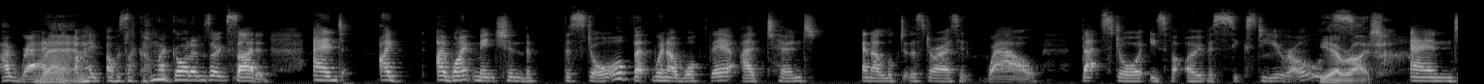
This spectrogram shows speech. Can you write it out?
I ran. Ran. I, I was like, Oh my God, I'm so excited. And I, I won't mention the, the store, but when I walked there, I turned and I looked at the store. I said, wow, that store is for over 60 year olds. Yeah, right. And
